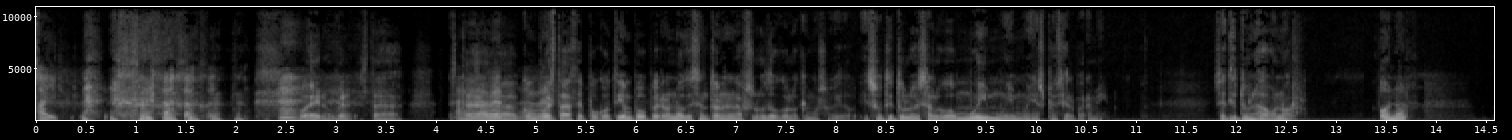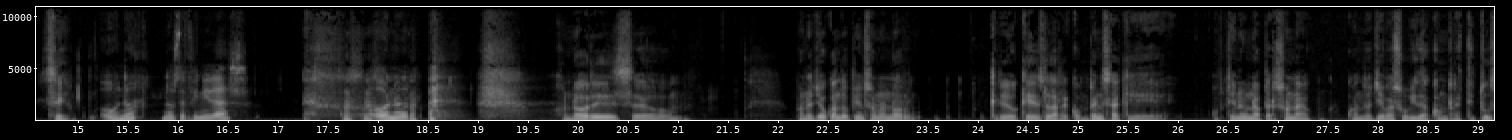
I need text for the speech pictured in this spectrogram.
Ay, Bueno, bueno, está, está A ver, a ver, a compuesta hace poco tiempo, pero no desentona en absoluto con lo que hemos oído. Y su título es algo muy, muy, muy especial para mí. Se titula Honor. honor, Sí, honor, ¿nos definirás? Honor. honor es... eh, bueno, yo cuando pienso en honor creo que es la recompensa que obtiene una persona cuando lleva su vida con rectitud,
